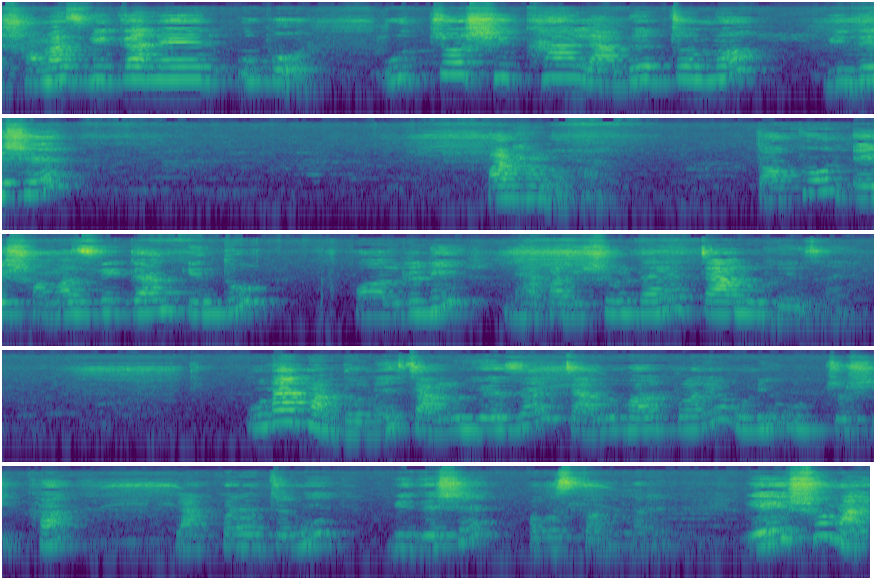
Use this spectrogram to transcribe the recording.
সমাজবিজ্ঞানের উপর উচ্চ শিক্ষা লাভের জন্য বিদেশে পাঠানো হয়। তখন এই সমাজবিজ্ঞান কিন্তু অলরেডি ঢাকা বিশ্ববিদ্যালয়ে চালু হয়ে যায়। ওনার মাধ্যমে চালু হয়ে যায়। চালু হওয়ার পরে উনি উচ্চ শিক্ষা লাভ করার জন্য বিদেশে অবস্থান করেন। এই সময়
